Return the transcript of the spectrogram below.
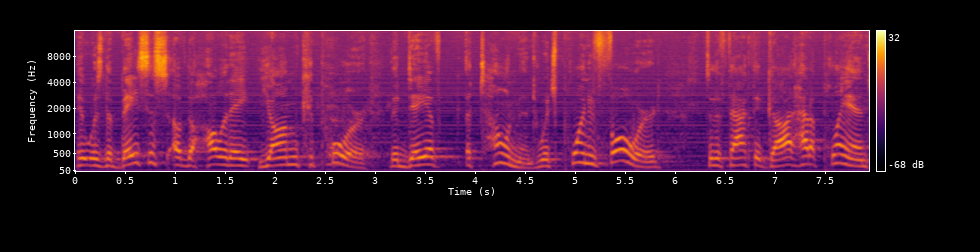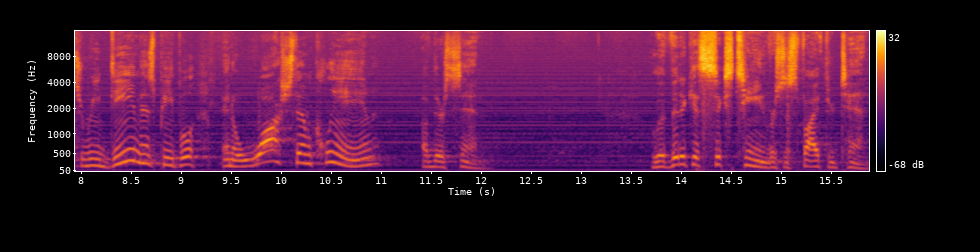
It was the basis of the holiday Yom Kippur, the Day of Atonement, which pointed forward to the fact that God had a plan to redeem his people and to wash them clean of their sin. Leviticus 16, verses 5 through 10.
